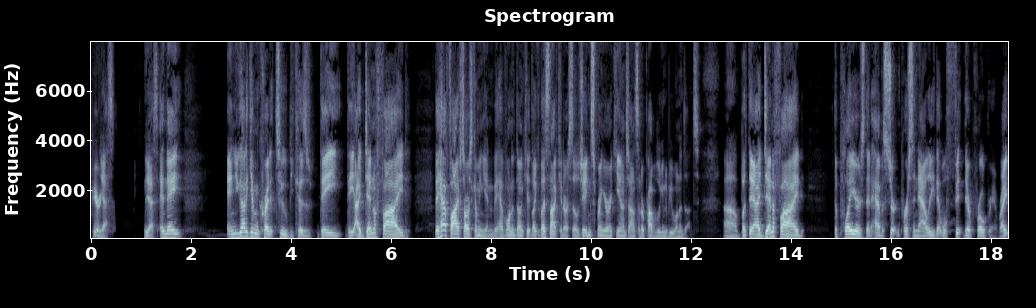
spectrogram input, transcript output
Period. Yes. Yes. And they and you got to give them credit too because they they identified they have five stars coming in. They have one and done kid. Like let's not kid ourselves. Jaden Springer and Keon Johnson are probably going to be one and duns. Uh, but they identified the players that have a certain personality that will fit their program, right?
